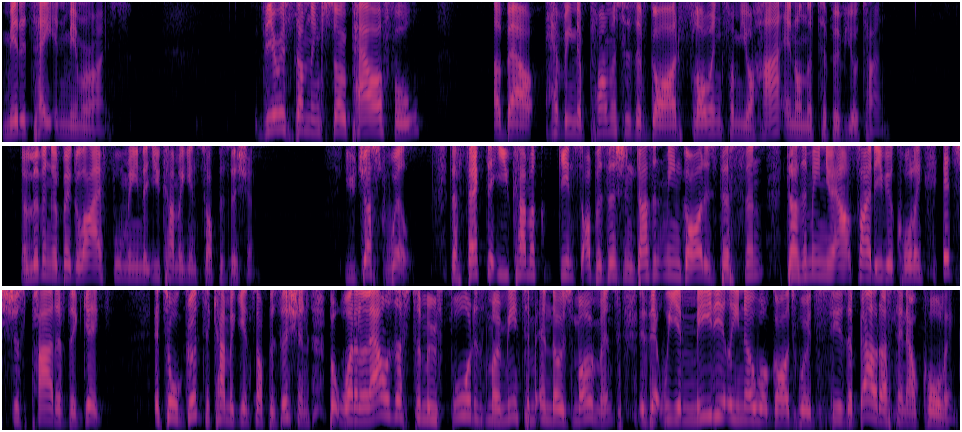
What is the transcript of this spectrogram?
Meditate and memorize. There is something so powerful about having the promises of God flowing from your heart and on the tip of your tongue. Now, living a big life will mean that you come against opposition. You just will. The fact that you come against opposition doesn't mean God is distant, doesn't mean you're outside of your calling. It's just part of the gig. It's all good to come against opposition, but what allows us to move forward with momentum in those moments is that we immediately know what God's word says about us and our calling,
